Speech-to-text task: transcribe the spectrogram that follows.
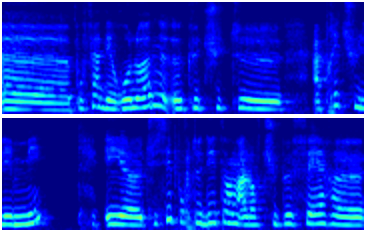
euh, pour faire des roll que tu te... Après, tu les mets et euh, tu sais, pour te détendre, alors tu peux faire, euh,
